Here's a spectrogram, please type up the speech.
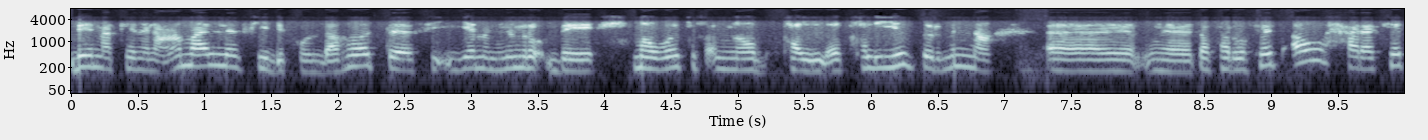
بمكان العمل في بيكون ضغط في أيام بنمرق بمواقف إنه تخليه يصدر منا آه، تصرفات أو حركات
